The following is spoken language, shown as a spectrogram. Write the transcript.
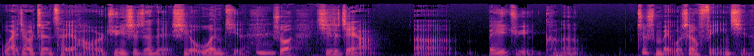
外交政策也好，或者军事政策也是有问题的。说其实这样呃悲剧可能就是美国政府引起的。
